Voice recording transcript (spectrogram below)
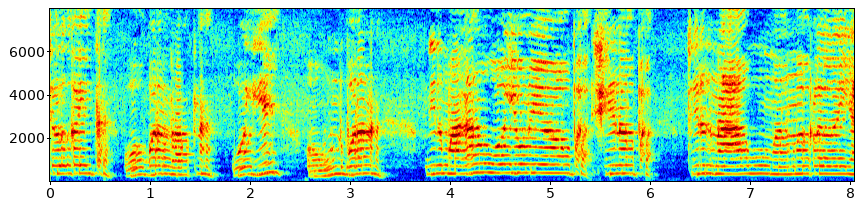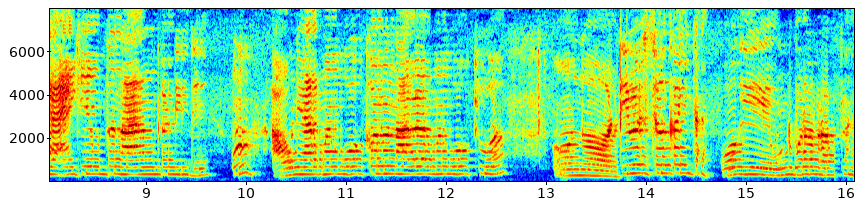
ತಿಳ್ಕೈತ ಹೋಗಿ ಬರೋಣ ಅಪ್ಪನ ಹೋಗಿ ಉಂಡು ಬರೋಣ. ನಿನ್ನ ಮಗನ ಹೋಗಿ ಅವನಪ್ಪ ಕ್ಷೀಣಪ್ಪ ತಿರ್ಗಿ ನಾವು ಮನ್ಮಕ್ಳೆಲ್ಲ ಯಾಕೆ ಅಂತ ನಾನು ಅನ್ಕೊಂಡಿದ್ದೆ ಅವ್ನು ಯಾರ ಮನೆಗೆ ಹೋಗ್ಕೊಂಡು ನಾವು ಯಾರ ಮನೆಗೆ ಹೋಗ್ತೀವ. ಅವನು ಟಿ ವಿ ತಿಳ್ಕೈತ ಹೋಗಿ ಉಂಡು ಬರೋಣ ಅಪ್ಪನ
